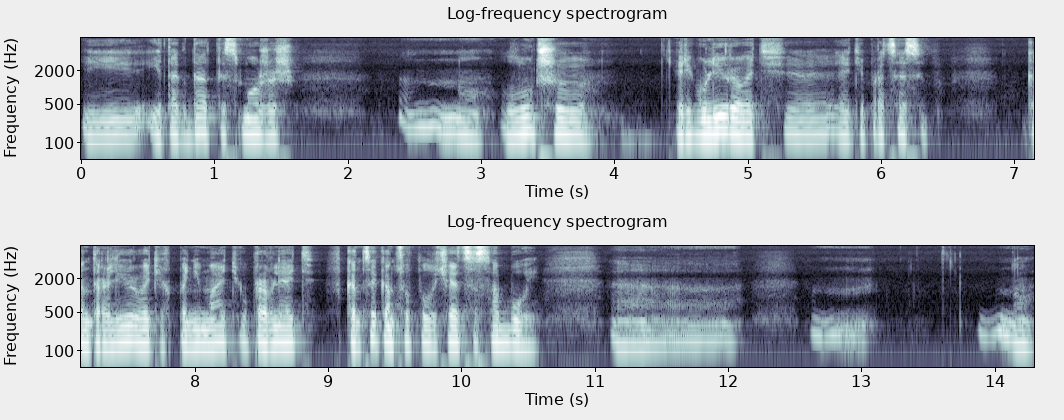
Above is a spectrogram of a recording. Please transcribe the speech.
и, и тогда ты сможешь ну, лучше регулировать э, эти процессы, контролировать их, понимать, управлять, в конце концов, получается, собой. Э, ну,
